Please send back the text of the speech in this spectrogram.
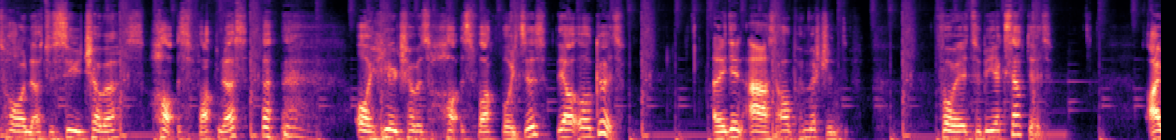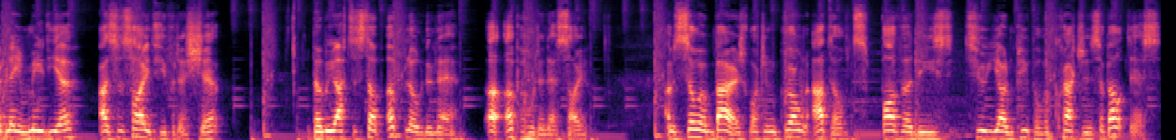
tall enough to see each other's hot as fuckness or hear each other's hot as fuck voices, they are all good. And they didn't ask our permission for it to be accepted. I blame media and society for this shit, but we have to stop uploading it, uh, upholding it, sorry. I'm so embarrassed watching grown adults bother these two young people with questions about this.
